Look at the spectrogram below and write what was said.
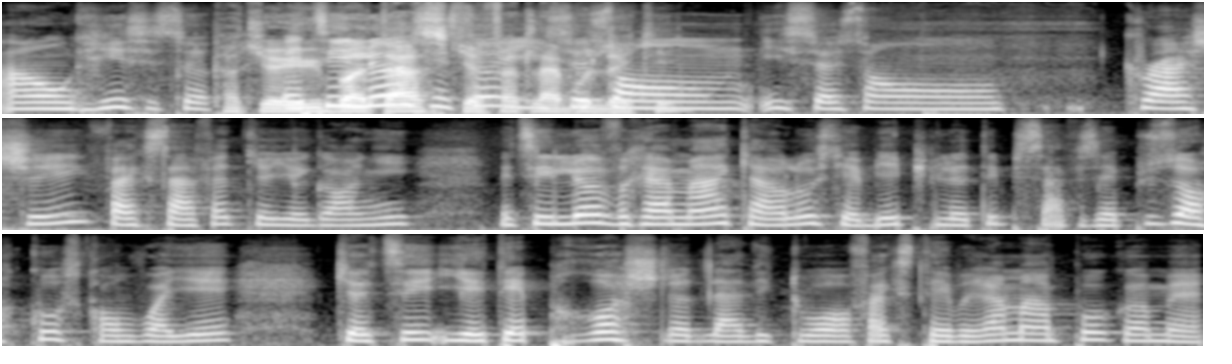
En Hongrie, c'est ça. Quand il y a eu Bottas qui a fait la boule de Ils se sont crashé, fait que ça a fait qu'il a gagné. Mais tu sais, là, vraiment, Carlos, il a bien piloté, puis ça faisait plusieurs courses qu'on voyait que, tu sais, il était proche là, de la victoire. Fait que c'était vraiment pas comme euh,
